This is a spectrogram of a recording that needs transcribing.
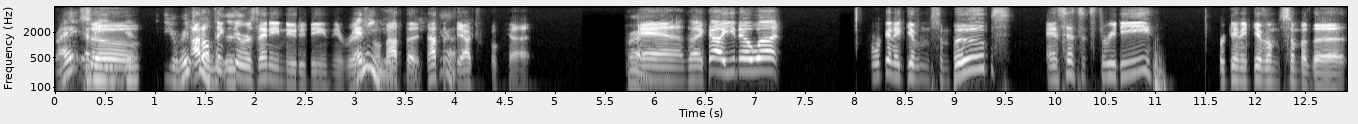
right? I So, mean, in the original, I don't think there was any nudity in the original, not the not the yeah. theatrical cut. Right. And like, oh, you know what? We're gonna give them some boobs, and since it's 3D, we're gonna give them some of the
